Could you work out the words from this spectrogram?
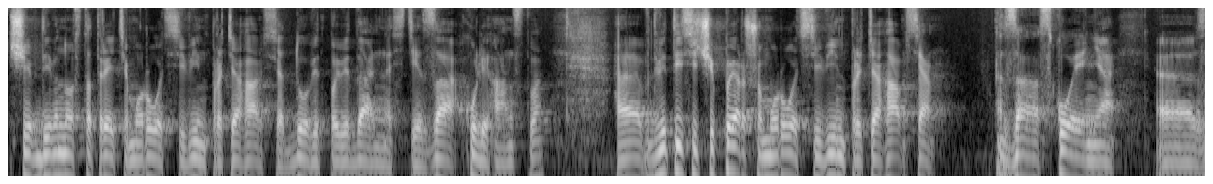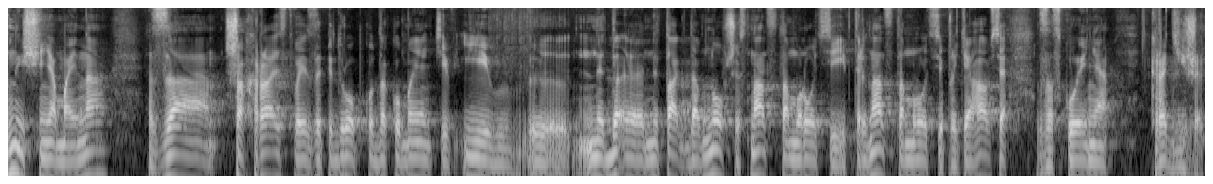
Ще в 93-му році він притягався до відповідальності за хуліганство. Е, В 2001 році він притягався за скоєння е, знищення майна, за шахрайство і за підробку документів. І е, не, е, не так давно, в 2016 році і в 2013 році притягався за скоєння крадіжок.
